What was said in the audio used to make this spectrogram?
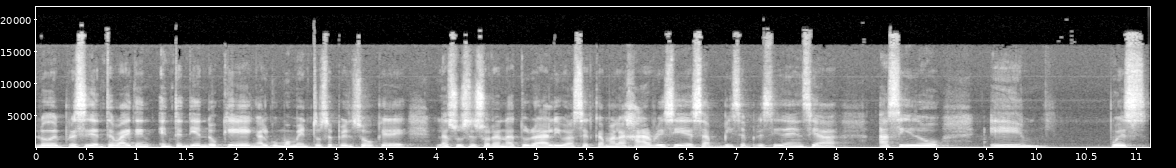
lo del presidente Biden, entendiendo que en algún momento se pensó que la sucesora natural iba a ser Kamala Harris y esa vicepresidencia ha sido, eh, pues,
